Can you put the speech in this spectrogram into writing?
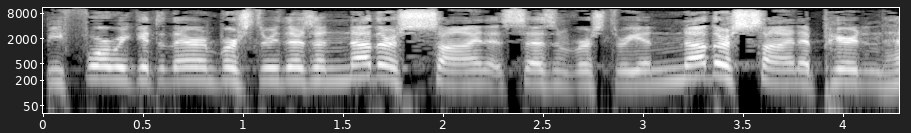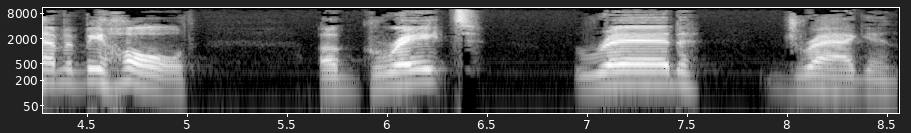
before we get to there in verse 3, there's another sign. It says in verse 3 another sign appeared in heaven. Behold, a great red dragon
